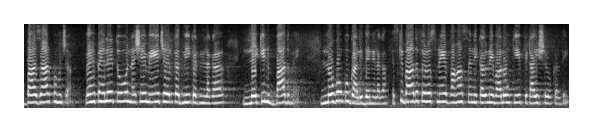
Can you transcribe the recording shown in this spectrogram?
बाज़ार पहुँचा। वह पहले तो नशे में चहलकदमी करने लगा, लेकिन बाद में लोगों को गाली देने लगा। इसके बाद फिर उसने वहाँ से निकलने वालों की पिटाई शुरू कर दी।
